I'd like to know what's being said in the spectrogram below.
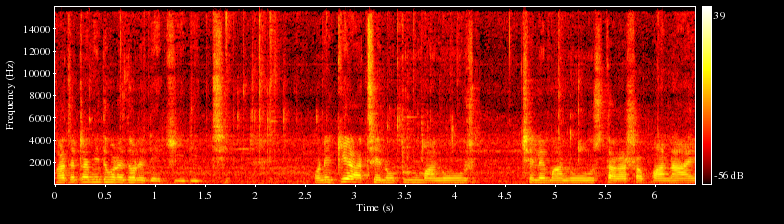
ভাজাটা আমি ধরে ধরে দেখিয়ে দিচ্ছি। অনেকে আছে নতুন মানুষ, ছেলে মানুষ, তারা সব বানায়।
